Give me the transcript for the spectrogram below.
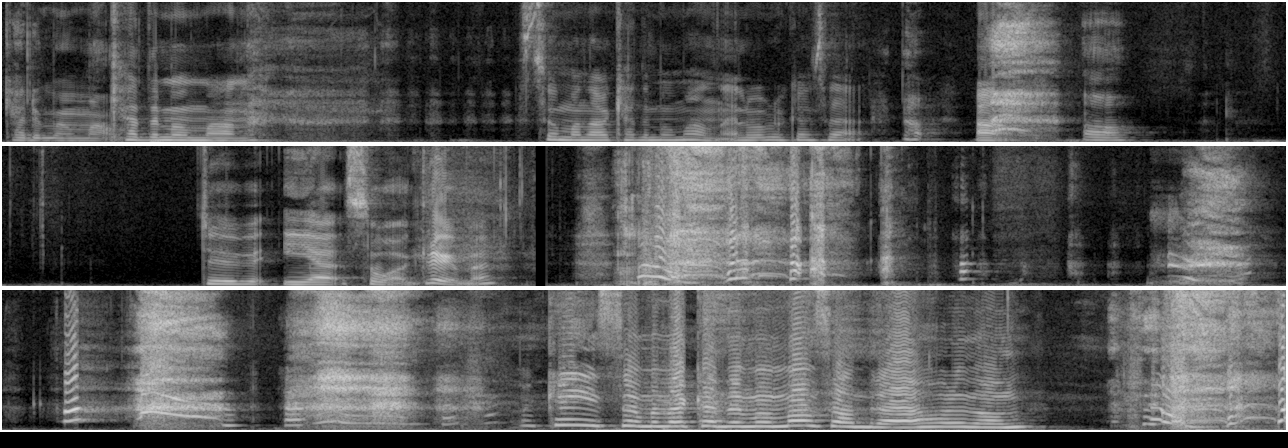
Kardemumman. kardemumman. Summan av kardemumman, eller vad brukar man säga? Ja. Ja. ja. Du är så grym. Okej, summan av kardemumman Sandra. Har du någon?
